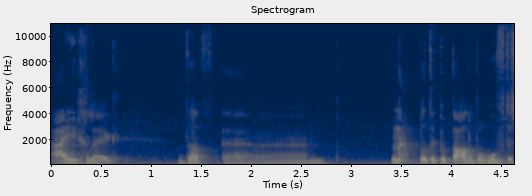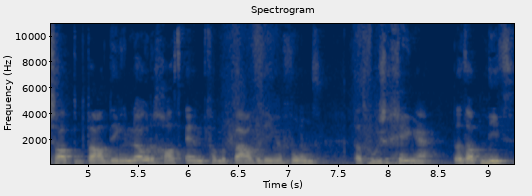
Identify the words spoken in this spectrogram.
eigenlijk dat, ehm, nou, dat ik bepaalde behoeftes had, bepaalde dingen nodig had. En van bepaalde dingen vond dat hoe ze gingen, dat dat niet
